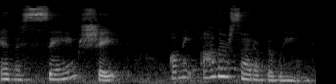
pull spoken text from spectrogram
in the same shape on the other side of the wing.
